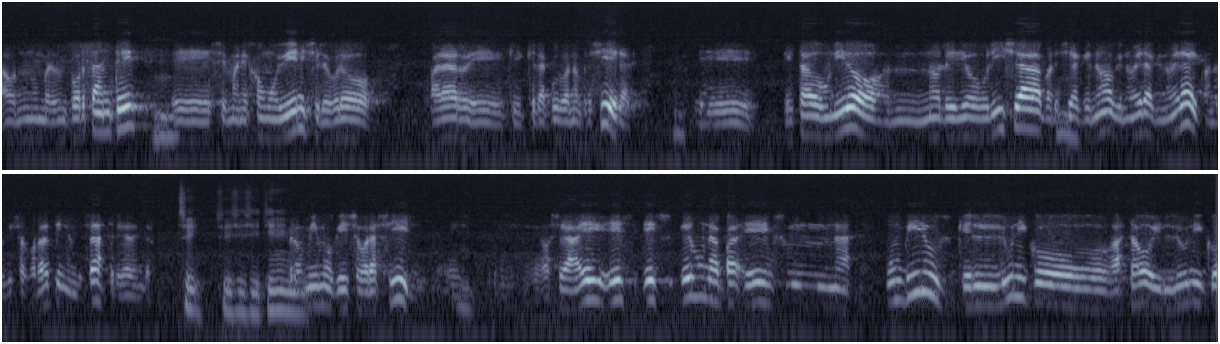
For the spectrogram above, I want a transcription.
a un número importante, eh, se manejó muy bien y se logró parar eh, que, la curva no creciera. Eh, Estados Unidos no le dio bolilla, parecía que no, que no era, que no era, y cuando quiso acordar tenía un desastre adentro. Sí, sí, sí, sí. Lo mismo que hizo Brasil. O sea, es, es, es, una, es un virus que el único, hasta hoy, la única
